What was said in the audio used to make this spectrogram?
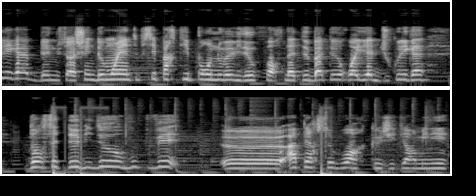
les gars, bienvenue sur la chaîne de Moyen c'est parti pour une nouvelle vidéo Fortnite de Battle Royale. Du coup les gars, dans cette vidéo, vous pouvez euh, apercevoir que j'ai terminé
